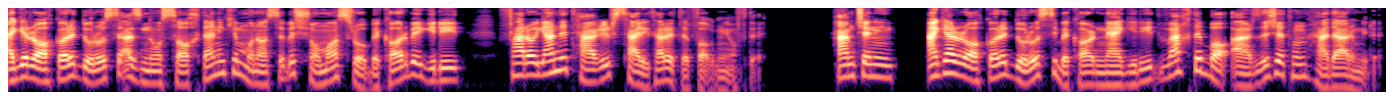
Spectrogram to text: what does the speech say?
اگر راهکار درست از نو ساختنی که مناسب شماست رو به کار بگیرید فرایند تغییر سریعتر اتفاق میافته. همچنین اگر راهکار درستی به کار نگیرید وقت با ارزشتون هدر میره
